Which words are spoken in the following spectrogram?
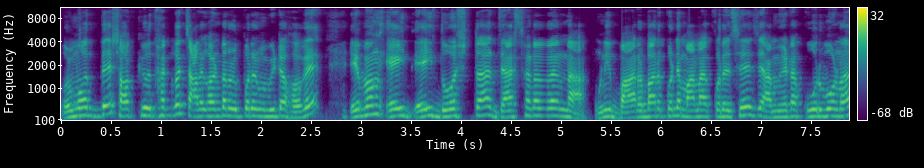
ওর মধ্যে সব কিছু থাকবে চার ঘণ্টার উপরে মুভিটা হবে। এবং এই এই দোষটা জ্যাক না উনি বারবার করে মানা করেছে যে আমি এটা করব না।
